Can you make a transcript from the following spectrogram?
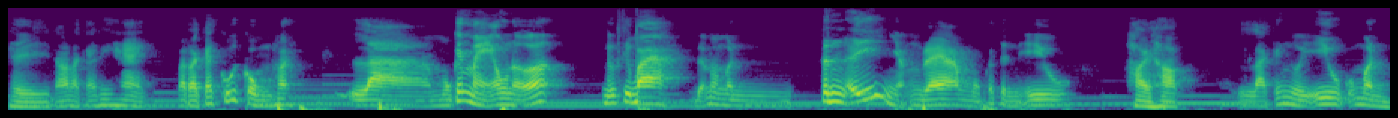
thì đó là cái thứ hai. Và là cái cuối cùng thôi là một cái mẹo nữa bước thứ ba để mà mình tinh ý nhận ra một cái tình yêu hời hợt là cái người yêu của mình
